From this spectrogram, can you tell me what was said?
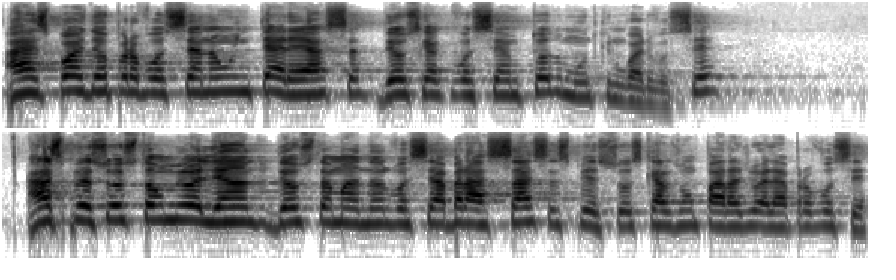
A resposta deu para você, não interessa. Deus quer que você ame todo mundo que não gosta de você. As pessoas estão me olhando, Deus está mandando você abraçar essas pessoas que elas vão parar de olhar para você.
